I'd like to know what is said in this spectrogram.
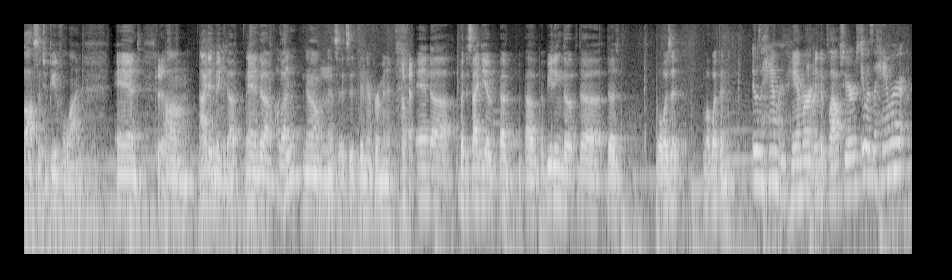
oh, such a beautiful line. And um, I didn't make it up. And uh, Oh, you but didn't? No, it's, it's been there for a minute. Okay. And uh, but this idea of, of, of beating the the the what was it? What weapon? It was a hammer. Hammer into plowshares. It was a hammer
